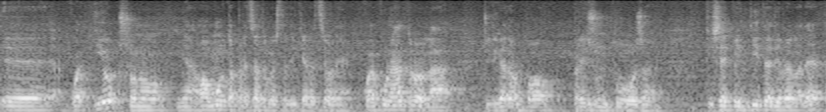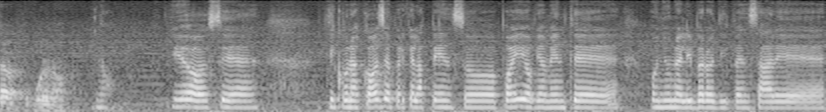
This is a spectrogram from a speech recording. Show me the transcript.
eh, io sono, ho molto apprezzato questa dichiarazione, qualcun altro l'ha giudicata un po' presuntuosa. Ti sei pentita di averla detta oppure no? No, io se dico una cosa perché la penso, poi ovviamente ognuno è libero di pensare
